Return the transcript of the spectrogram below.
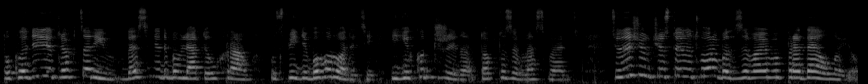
поклоніння трьох царів, внесення немовляти у храм, успіння Богородиці, її кончина, тобто земна смерть. Цю нижню частину твору ми називаємо пределлою.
